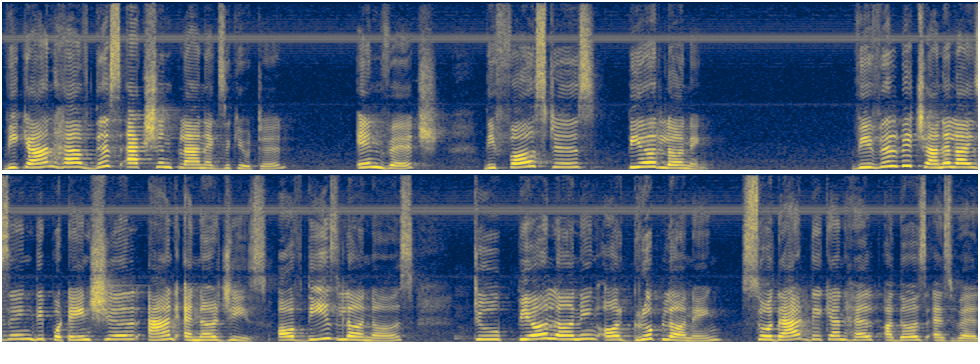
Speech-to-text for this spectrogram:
we can have this action plan executed in which the first is peer learning. We will be channelizing the potential and energies of these learners to peer learning or group learning so that they can help others as well.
